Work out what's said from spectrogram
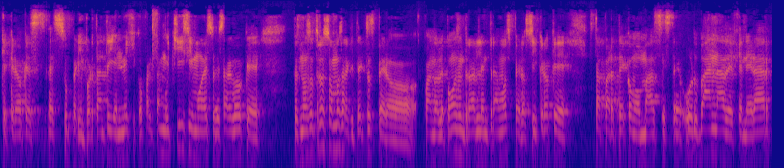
que creo que es súper importante y en México falta muchísimo eso, es algo que pues nosotros somos arquitectos, pero cuando le podemos entrar, le entramos, pero sí creo que esta parte como más este, urbana de generar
